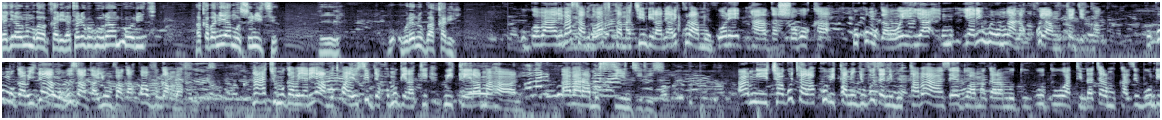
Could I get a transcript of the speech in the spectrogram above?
yageraho n'umugabo akarira. Ati ariko uriya muri iki? Akaba niyo yamusunitse Eh, ubu rero ni ubwa kabiri. Ubwo bari basanzwe bafite amakimbirane ariko uriya mugore ntabwo ashoboka kuko umugabo we ya- yari nk'umwana kuko yamutegekaga. Kuko umugabo ibyo yamubuzaga yumvaga ko avuga amafuti ntacyo umugabo yari yamutwaye usibye kumubwira ati witera amahane. Aba aramusingiriye amwica gutya arakubita ninjye uvuze nimutabaze duhamagara mudugudu ati ndacyari mu kazi ubundi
